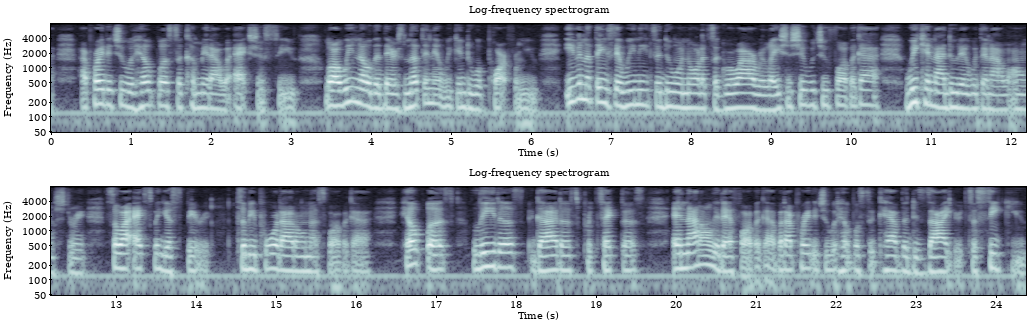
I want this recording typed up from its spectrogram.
God. I pray that you would help us to commit our actions to you. Lord, we know that there's nothing that we can do apart from you. Even the things that we need to do in order to grow our relationship with you, Father God, we cannot do that within our own strength. So I ask for your spirit to be poured out on us, Father God. Help us, lead us, guide us, protect us. And not only that, Father God, but I pray that you would help us to have the desire to seek you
